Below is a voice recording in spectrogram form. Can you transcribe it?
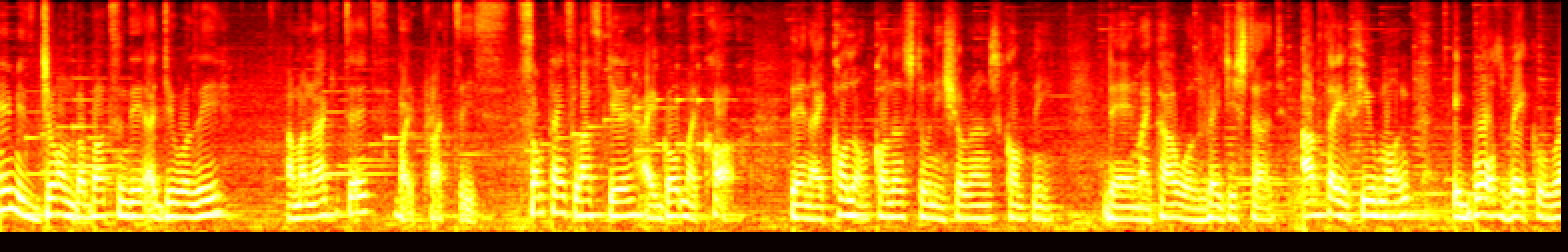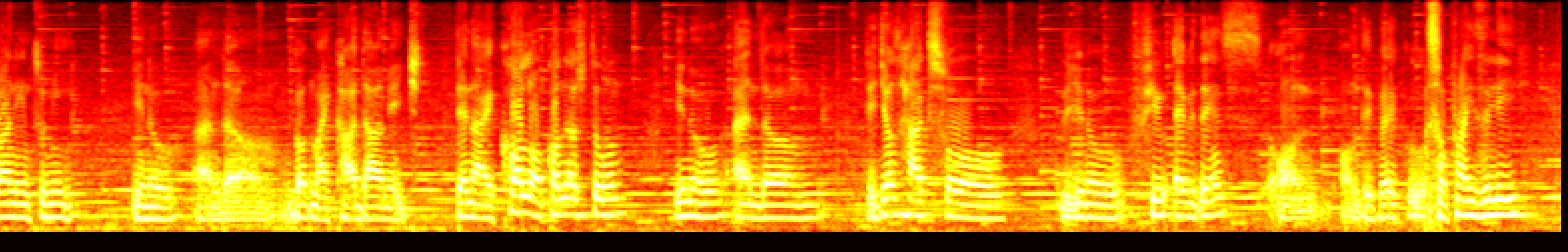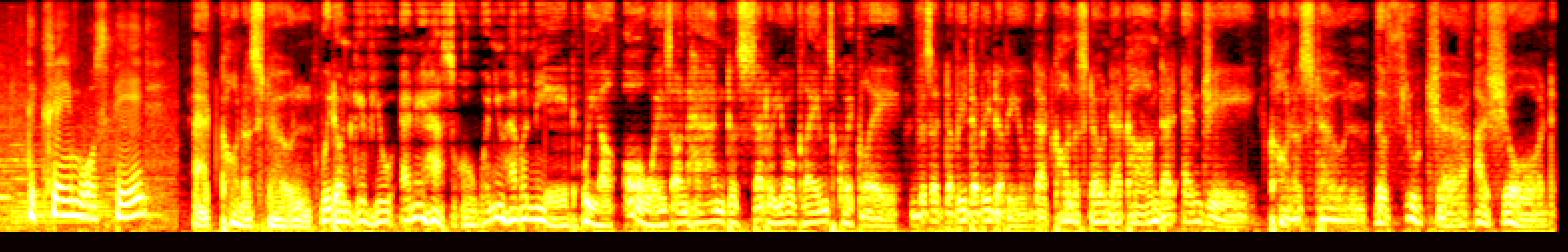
My name is John Babatunde Ajewole. I'm an architect by practice. Sometimes last year I got my car. Then I called on Cornerstone Insurance Company. Then my car was registered. After a few months, a bus vehicle ran into me, you know, and um, got my car damaged. Then I called on Cornerstone, you know, and um, they just asked for, you know, few evidence on on the vehicle. Surprisingly, the claim was paid. At Cornerstone, we don't give you any hassle when you have a need. We are always on hand to settle your claims quickly. Visit www.cornerstone.com.ng. Cornerstone, the future assured.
